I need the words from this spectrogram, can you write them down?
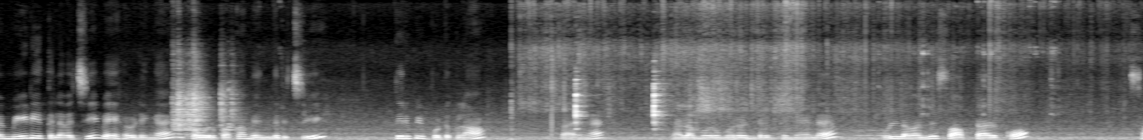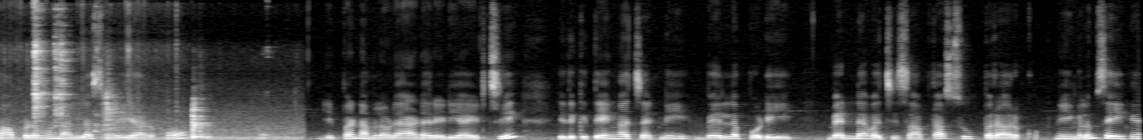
இப்போ மீடியத்தில் வச்சு வேக விடுங்க. இப்போ ஒரு பக்கம் வெந்துருச்சு. திருப்பி போட்டுக்கலாம். பாருங்கள் நல்லா முறு முருன்னு இருக்கு மேலே. உள்ளே வந்து சாஃப்டாக இருக்கும். சாப்பிடவும் நல்ல சுவையாக இருக்கும். இப்போ நம்மளோட அடை ரெடி ஆயிடுச்சு. இதுக்கு தேங்காய் சட்னி வெள்ளைப்பொடி வெண்ணெய் வச்சு சாப்பிட்டா சூப்பராக இருக்கும். நீங்களும் செய்யுங்க.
